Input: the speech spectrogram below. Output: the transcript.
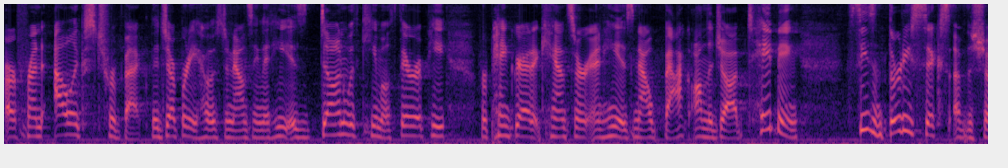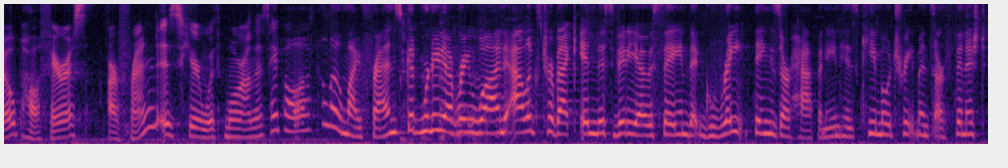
Our friend Alex Trebek, the Jeopardy host, announcing that he is done with chemotherapy for pancreatic cancer and he is now back on the job taping season 36 of the show. Paula Faris, our friend, is here with more on this. Hey, Paula. Hello, my friends. Good morning, everyone. Alex Trebek in this video saying that great things are happening. His chemo treatments are finished.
